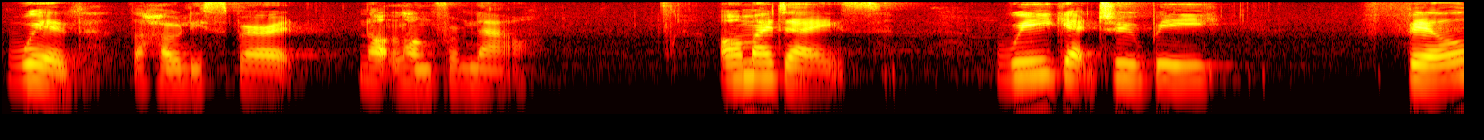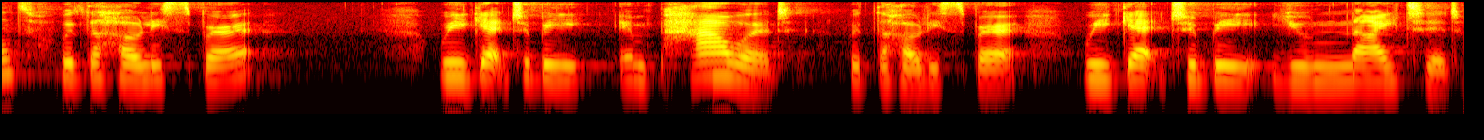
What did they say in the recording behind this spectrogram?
with the Holy Spirit not long from now. All my days, we get to be filled with the Holy Spirit. We get to be empowered with the Holy Spirit. We get to be united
